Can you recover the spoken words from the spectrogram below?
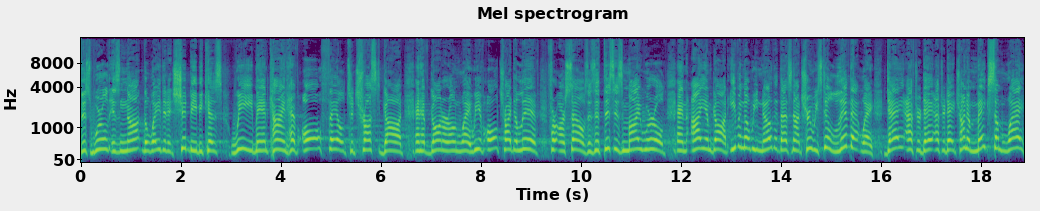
This world is not the way that it should be because we, mankind, have all failed to trust God and have gone our own way. We have all tried to live for ourselves as if this is my world and I am God. Even though we know that that's not true, we still live that way day after day after day, trying to make some way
